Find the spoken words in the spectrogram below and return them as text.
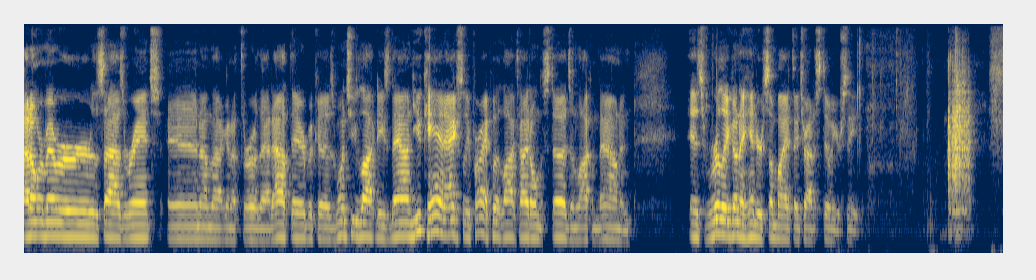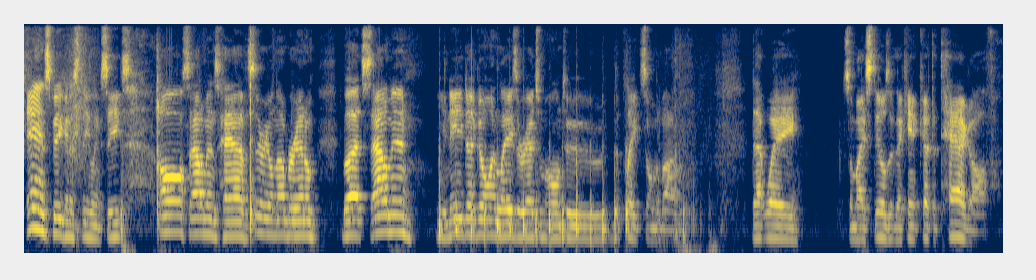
I don't remember the size wrench and I'm not going to throw that out there because once you lock these down, you can actually probably put Loctite on the studs and lock them down and it's really going to hinder somebody if they try to steal your seat. And speaking of stealing seats, all Saddlemens have a serial number in them, but Saddlemen, you need to go and laser etch them onto the plates on the bottom. That way, somebody steals it, they can't cut the tag off.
